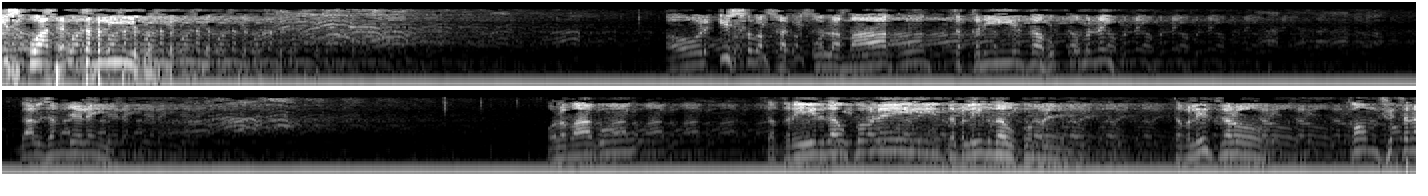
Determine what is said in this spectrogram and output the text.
اس کو آتے تبلیغ۔ اور اس وقت علماء کو تقریر دا حکم نہیں۔ گل سمجھے نہیں؟ علماء کو تقریر دا حکم نہیں، تبلیغ دا حکم ہے۔ تبلیغ کرو۔ قوم فتنہ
